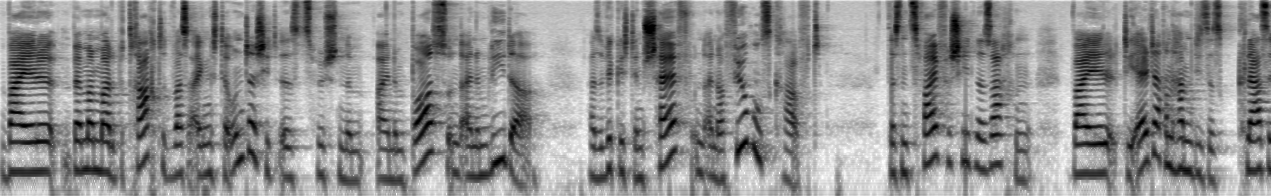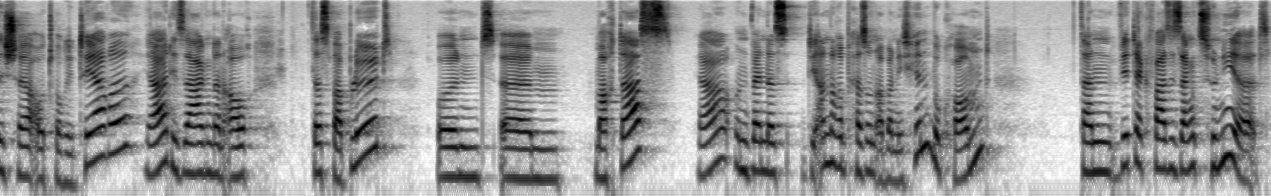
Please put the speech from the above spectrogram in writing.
Weil, wenn man mal betrachtet, was eigentlich der Unterschied ist zwischen einem, Boss und einem Leader, also wirklich dem Chef und einer Führungskraft, das sind zwei verschiedene Sachen, weil die Älteren haben dieses klassische Autoritäre, ja, die sagen dann auch, das war blöd und ähm, mach das, ja, und wenn das die andere Person aber nicht hinbekommt, dann wird er quasi sanktioniert,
